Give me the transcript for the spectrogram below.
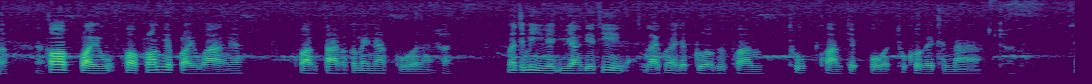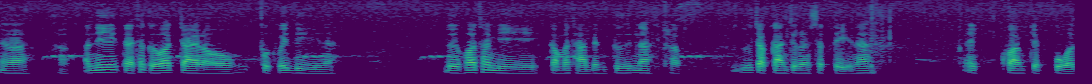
อครับพอปล่อยพอพร้อมจะปล่อยวางนะความตายมันก็ไม่น่ากลัวแล้วครับมันจะมีอยู่อยู่อย่างเดียวที่หลายคนอาจจะกลัวคือความทุกข์ความเจ็บปวด ทุกขเวทนาครับใช่ไหมครับอันนี้แต่ถ้าเกิดว่าใจเราฝึกไว้ดีนะ โดยเฉพาะถ้ามีกรรมฐานเป็นพื้นนะครับรู้จักการเจริญสตินะ ไอ้ความเจ็บปวด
